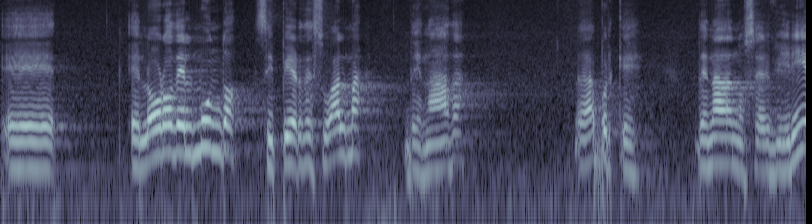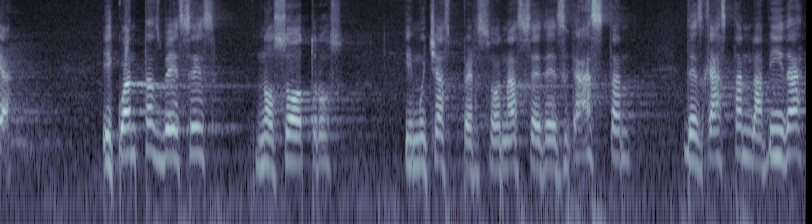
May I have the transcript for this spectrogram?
eh, el oro del mundo si pierde su alma? De nada. ¿Verdad? Porque de nada nos serviría. ¿Y cuántas veces nosotros y muchas personas se desgastan, desgastan la vida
